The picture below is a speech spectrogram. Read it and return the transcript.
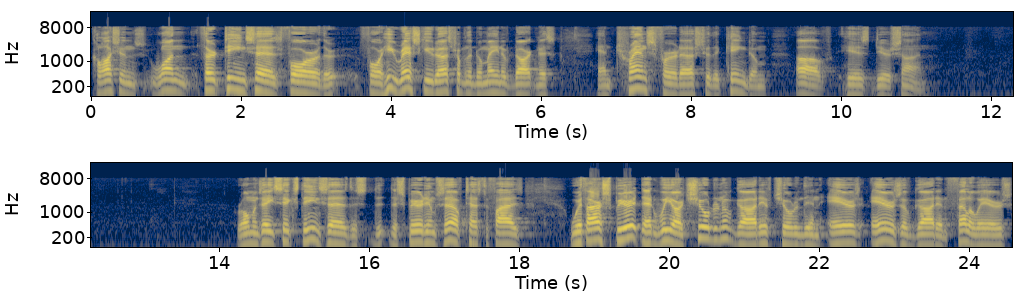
Colossians 1.13 says, For the for he rescued us from the domain of darkness and transferred us to the kingdom of his dear son. Romans 8:16 says the, the Spirit himself testifies with our spirit that we are children of God, if children then heirs, heirs of God and fellow heirs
